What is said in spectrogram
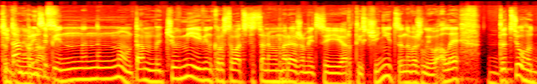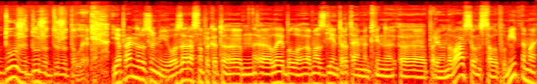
То Тільки там, в принципі, ну там чи вміє він користуватися соціальними мережами цей артист чи ні, це не важливо. Але до цього дуже дуже дуже далеко. Я правильно розумію. Ось зараз, наприклад, е, е, лейбл Мозги Entertainment, він е, перейменувався, вони стали помітними.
